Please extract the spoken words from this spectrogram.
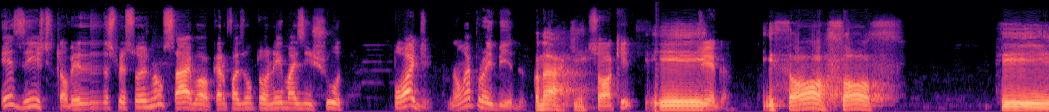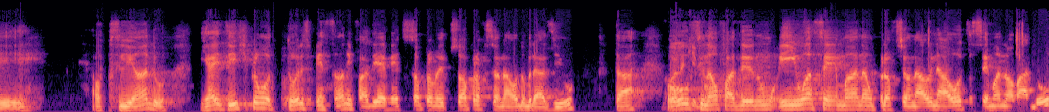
existe. Talvez as pessoas não saibam. Oh, eu quero fazer um torneio mais enxuto. Pode, não é proibido. Narc, só que e, chega. E só, só que auxiliando, já existe promotores pensando em fazer eventos só, só profissional do Brasil, tá? Olha Ou se não fazer um, em uma semana um profissional e na outra semana um amador,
